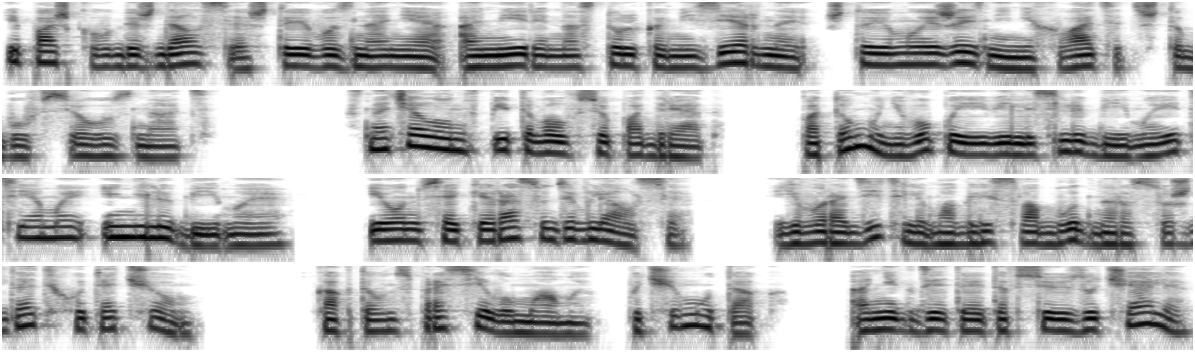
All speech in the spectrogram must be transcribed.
и Пашка убеждался, что его знания о мире настолько мизерны, что ему и жизни не хватит, чтобы все узнать. Сначала он впитывал все подряд, потом у него появились любимые темы и нелюбимые, и он всякий раз удивлялся. Его родители могли свободно рассуждать хоть о чем. Как-то он спросил у мамы, почему так? Они где-то это все изучали?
